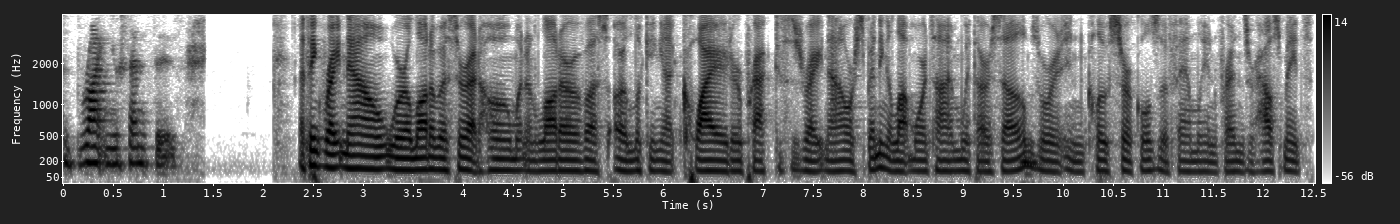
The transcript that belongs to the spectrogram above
To brighten your senses. I think right now, where a lot of us are at home and a lot of us are looking at quieter practices right now, or spending a lot more time with ourselves or in close circles of family and friends or housemates,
